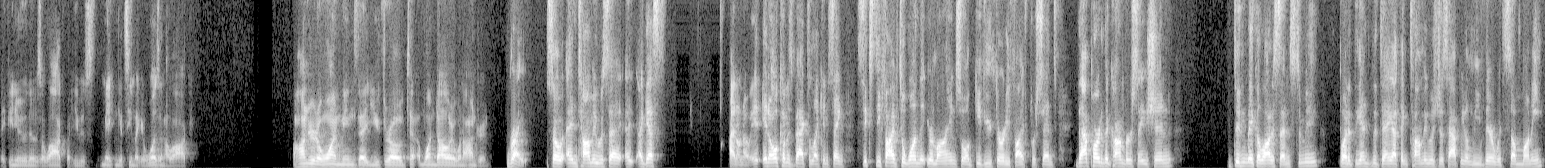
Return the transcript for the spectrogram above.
If he knew there was a lock, but he was making it seem like it wasn't a lock. A hundred to one means that you throw one dollar when a hundred. Right. So and Tommy was saying, I, guess, I don't know. It, it all comes back to like him saying sixty-five to one that you're lying, so I'll give you thirty-five percent. That part of the conversation didn't make a lot of sense to me. But at the end of the day, I think Tommy was just happy to leave there with some money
